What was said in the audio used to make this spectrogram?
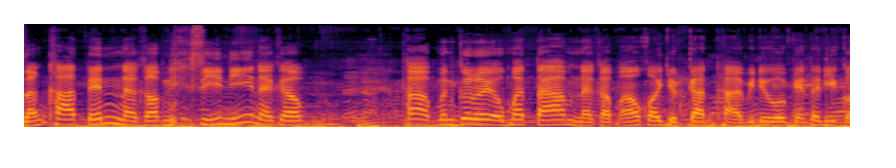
หลังคาเต็นท์นะครับนี่สีนี้นะครับ ภาพมันก็เลยออกมาตามนะครับ เอาขอหยุดการถ่ายวิดีโอเพียงเท่านี้ก่อน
